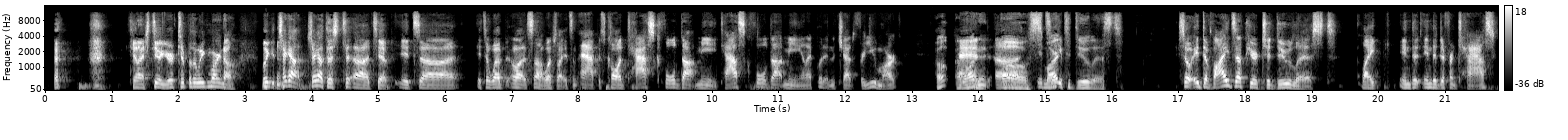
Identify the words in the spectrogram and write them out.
Can I steal your tip of the week, Mark? No. Look, check out check out this t- uh, tip. It's uh, it's a web. Oh, it's not a website. It's an app. It's called Taskful.me. Taskful.me, and I put it in the chat for you, Mark. Oh, I and, want it. Uh, oh, smart to do list. So it divides up your to do list like into into different tasks.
